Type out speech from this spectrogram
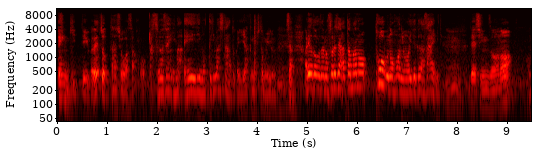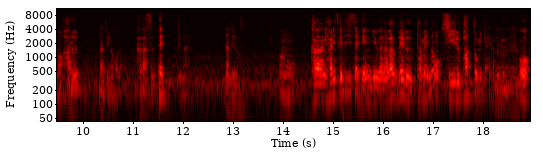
演技っていうかねちょっと多少はさこうあ「すいません今 AED 持ってきました」とか役の人もいるの、そしたら「ありがとうございます。それじゃあ頭の頭部の方に置いてください」みたいな。で心臓のこの貼るなんていうのこの剥がすペッってなるなんていうのあの体に貼り付けて実際電流が流れるためのシールパッドみたいな部分を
